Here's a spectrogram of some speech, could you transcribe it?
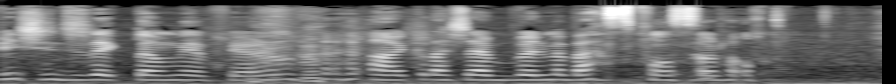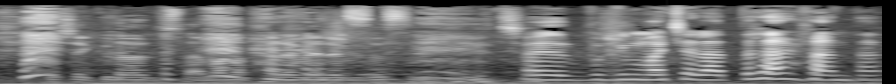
Beşinci reklamı yapıyorum. Arkadaşlar bu bölüme ben sponsor oldum. Teşekkürler sen bana para verebilirsin. Evet, bugün maça latteler benden.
